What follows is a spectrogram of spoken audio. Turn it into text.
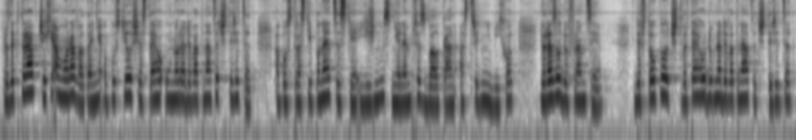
Protektorát Čechy a Morava tajně opustil 6. února 1940 a po strastiplné cestě jižním směrem přes Balkán a střední východ dorazil do Francie, kde vstoupil 4. dubna 1940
